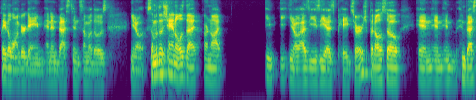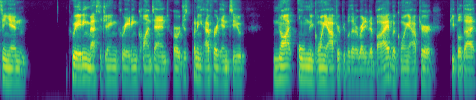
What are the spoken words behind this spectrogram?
play the longer game and invest in some of those you know some of those channels that are not you know as easy as paid search but also in in, in investing in creating messaging creating content or just putting effort into not only going after people that are ready to buy but going after people that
